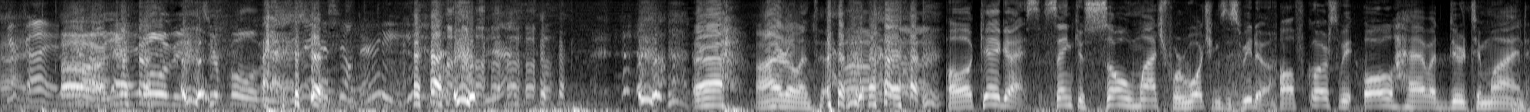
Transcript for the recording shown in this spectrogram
Ah, you're good. Oh, You're you're full of these. You're full of these. You just feel dirty. Ah, Ireland. Okay guys, thank you so much for watching this video. Of course we all have a dirty mind.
